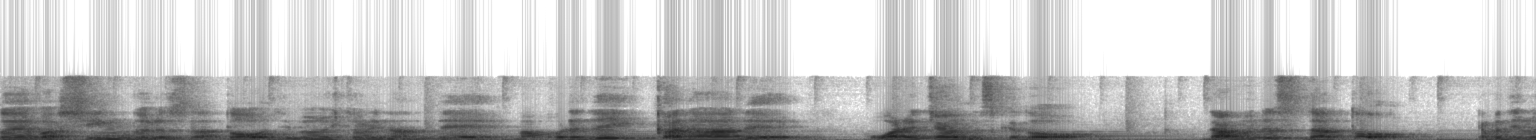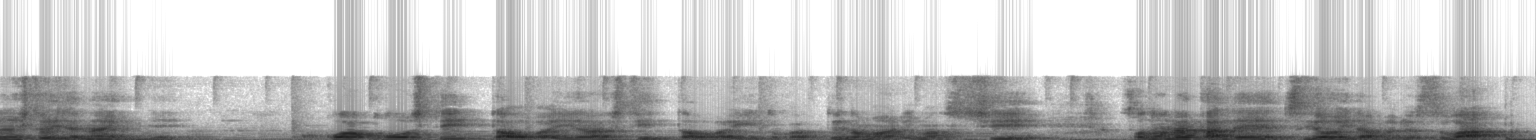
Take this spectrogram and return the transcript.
例えばシングルスだと自分1人なんで、まあこれでいいかなで終われちゃうんですけど、ダブルスだと、やっぱ自分1人じゃないんで、ここはこうしていった方がいい、ああしていった方がいいとかっていうのもありますし、その中で強いダブルスは、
